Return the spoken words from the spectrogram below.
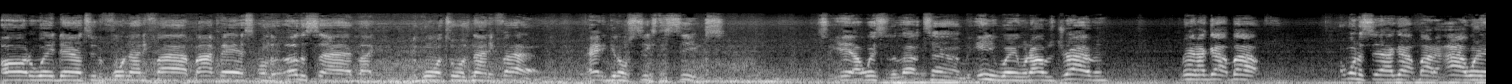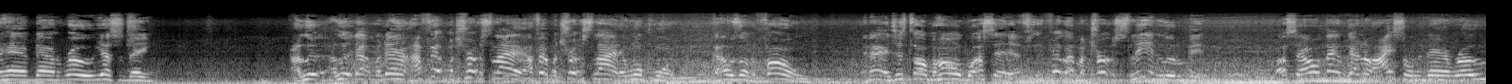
all the way down to the 495 bypass on the other side like you're going towards 95 i had to get on 66 so yeah i wasted a lot of time. But anyway when i was driving man i got about i want to say i got about an hour and a half down the road yesterday I looked, I looked out my damn, I felt my truck slide. I felt my truck slide at one point. I was on the phone. And I had just told my homeboy, I said, it felt like my truck slid a little bit. I said, I don't think we got no ice on the damn road.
